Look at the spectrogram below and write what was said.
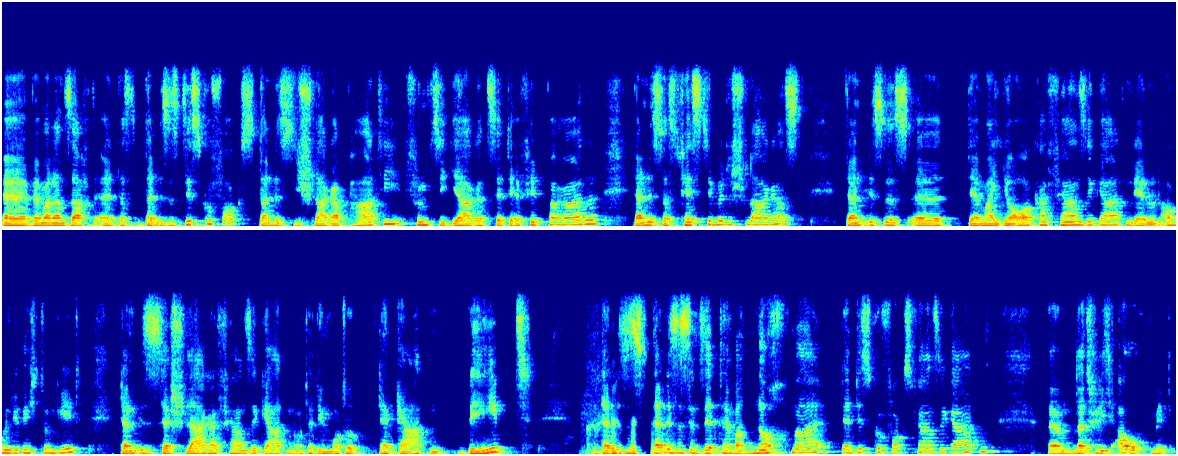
Äh, wenn man dann sagt, äh, das, dann ist es Disco Fox, dann ist die Schlagerparty, 50 Jahre ZDF-Hitparade, dann ist das Festival des Schlagers, dann ist es äh, der Mallorca-Fernsehgarten, der nun auch in die Richtung geht. Dann ist es der Schlager-Fernsehgarten unter dem Motto Der Garten bebt. Dann ist es, dann ist es im September nochmal der Disco Fox Fernsehgarten. Ähm, natürlich auch mit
